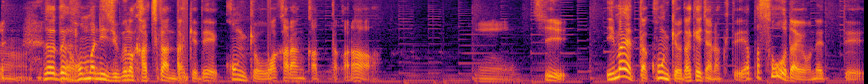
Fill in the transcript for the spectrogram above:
うん、だからほんまに自分の価値観だけで根拠わからんかったから。うんし今やったら根拠だけじゃなくてやっぱそうだよねって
